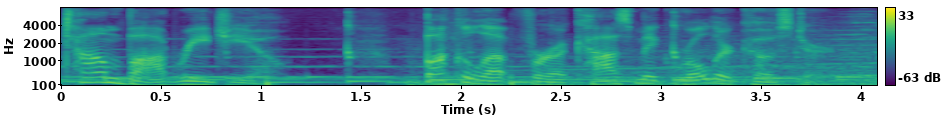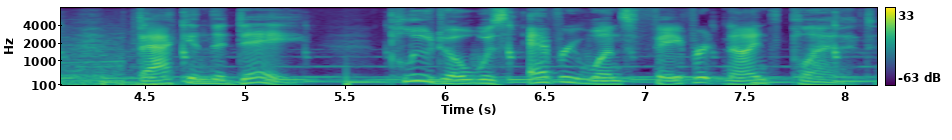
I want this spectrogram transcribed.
Tombaugh Regio. Buckle up for a cosmic roller coaster. Back in the day, Pluto was everyone's favorite ninth planet.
